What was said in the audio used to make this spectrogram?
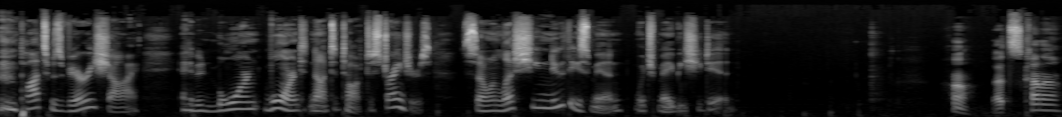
Potts was very shy and had been warned warned not to talk to strangers. So unless she knew these men, which maybe she did, Huh. That's kind of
